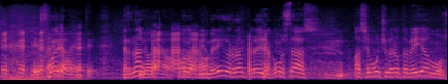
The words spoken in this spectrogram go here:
Exactamente. Hernán, hola, bienvenido Hernán Pereira, ¿cómo estás? Hace mucho que no te veíamos.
